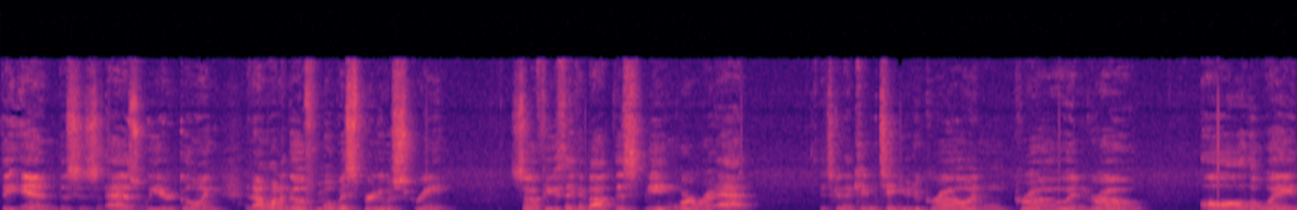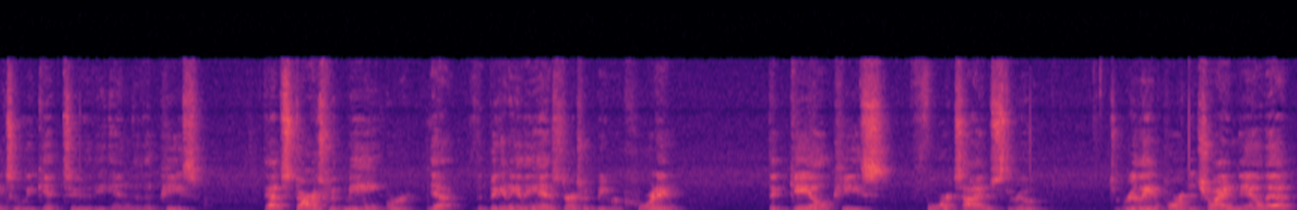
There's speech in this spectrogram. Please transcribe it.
the end. This is as we are going. And I want to go from a whisper to a scream. So if you think about this being where we're at, it's going to continue to grow and grow and grow all the way until we get to the end of the piece. That starts with me, or yeah, the beginning of the end starts with me recording the Gale piece four times through. It's really important to try and nail that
